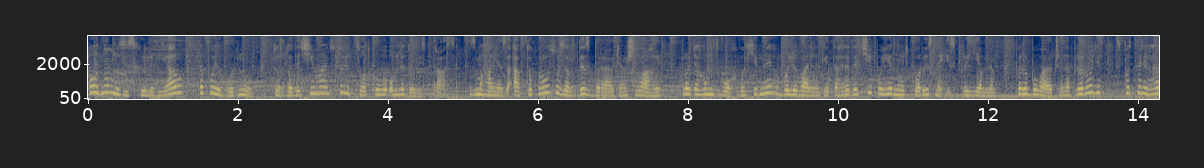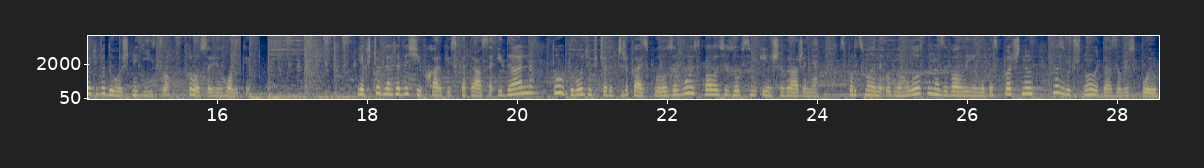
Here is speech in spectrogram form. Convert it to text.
по одному зі схилів яру та по його дну, тож глядачі мають 100% оглядовість траси. Змагання з автокросу завжди збирають аншлаги. Протягом двох вихідних вболівальники та глядачі поєднують корисне із приємним. Перебуваючи на природі, спостерігають видовищне дійство кросові гонки. Якщо для глядачів харківська траса ідеальна, то у пілотів щодо Черкаської лозової склалося зовсім інше враження. Спортсмени одноголосно називали її небезпечною, незручною та завузькою,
